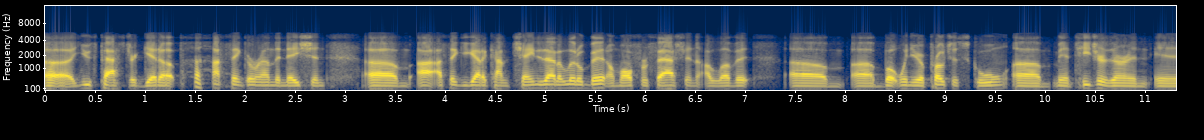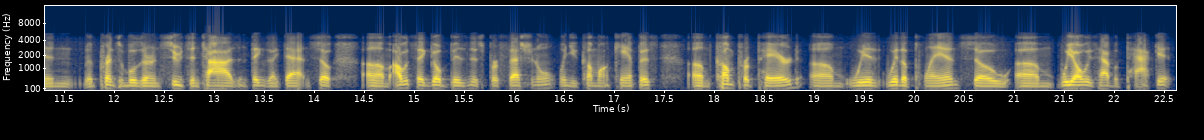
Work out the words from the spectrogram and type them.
uh, youth pastor get up. I think around the nation. Um, I, I think you got to kind of change that a little bit. I'm all for fashion. I love it. Um, uh, but when you approach a school, uh, man, teachers are in, in principals are in suits and ties and things like that. And so um, I would say go business professional when you come on campus. Um, come prepared um, with with a plan. So um, we always have a packet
